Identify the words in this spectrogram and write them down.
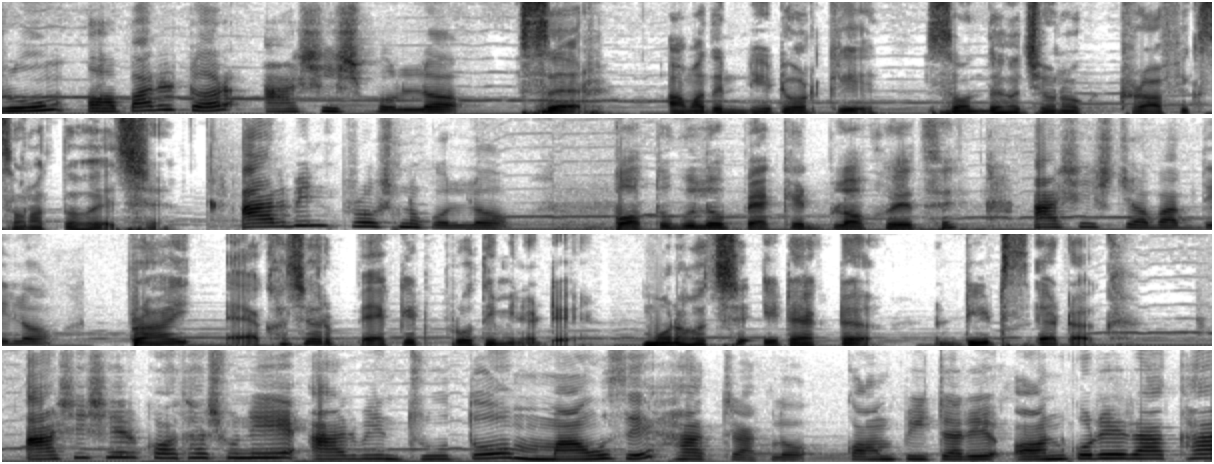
রুম অপারেটর আশিস বলল স্যার আমাদের নেটওয়ার্কে সন্দেহজনক ট্রাফিক শনাক্ত হয়েছে। আরবিন প্রশ্ন করল কতগুলো প্যাকেট ব্লক হয়েছে? আশিস জবাব দিল প্রায় এক হাজার প্যাকেট প্রতি মিনিটে। মনে হচ্ছে এটা একটা ডিটস অ্যাটাক। আশিসের কথা শুনে আরবিন দ্রুত মাউসে হাত রাখল। কম্পিউটারে অন করে রাখা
